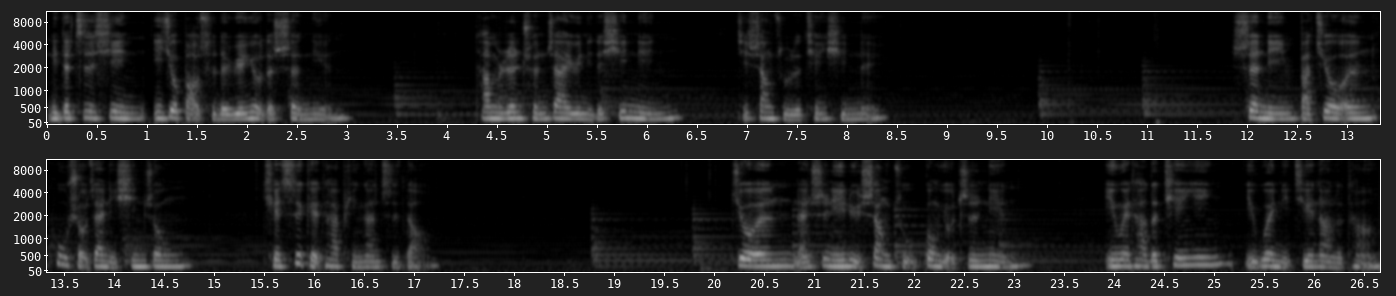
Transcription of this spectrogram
你的自信依旧保持着原有的圣念，他们仍存在于你的心灵及上主的天心内。圣灵把救恩护守在你心中，且赐给他平安之道。救恩乃是你与上主共有之念，因为他的天音已为你接纳了他。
